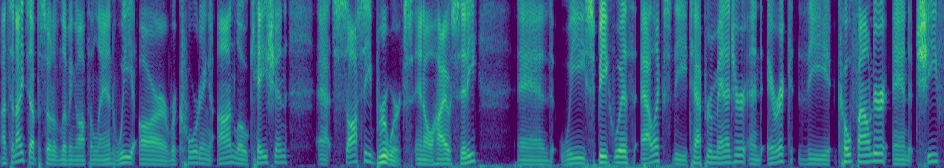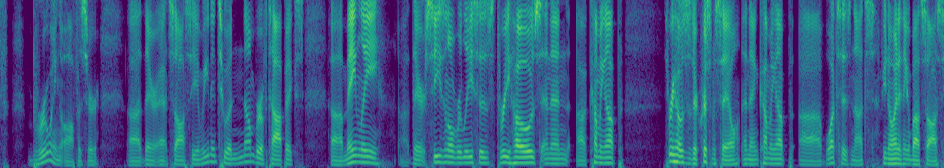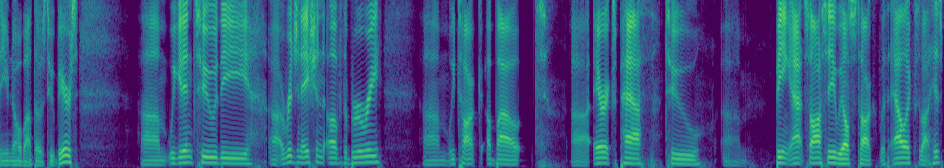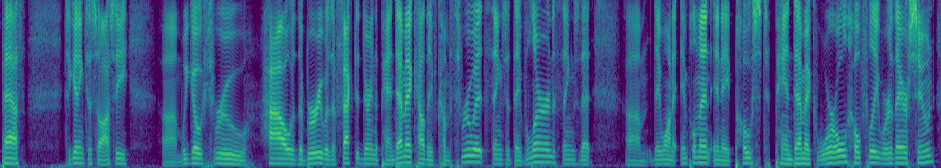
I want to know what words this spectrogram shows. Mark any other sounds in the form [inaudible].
On tonight's episode of Living Off the Land, we are recording on location at Saucy Brewworks in Ohio City. And we speak with Alex, the taproom manager, and Eric, the co founder and chief brewing officer uh, there at Saucy. And we get into a number of topics, uh, mainly uh, their seasonal releases, Three Hoes, and then uh, coming up, Three Hoes is their Christmas sale. And then coming up, uh, What's His Nuts? If you know anything about Saucy, you know about those two beers. Um, we get into the uh, origination of the brewery. Um, we talk about uh, Eric's path to um, being at Saucy. We also talk with Alex about his path to getting to Saucy. Um, we go through how the brewery was affected during the pandemic, how they've come through it, things that they've learned, things that um, they want to implement in a post pandemic world. Hopefully, we're there soon.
